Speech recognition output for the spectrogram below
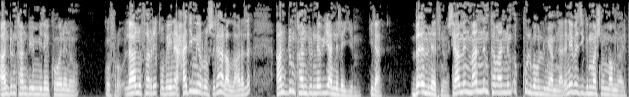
አንዱን ከአንዱ የሚለይ ከሆነ ነው ኩፍሩ። ላ ኑፈሪቁ በይነ አሐድ ሚን ሩሱልህ አለ አላህ አደለ አንዱን ከአንዱ ነቢይ አንለይም ይላል። በእምነት ነው። ሲያምን ማንም ከማንም እኩል በሁሉም ያምናል። እኔ በዚህ ግማሽ ነው ማምነው አይልም።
